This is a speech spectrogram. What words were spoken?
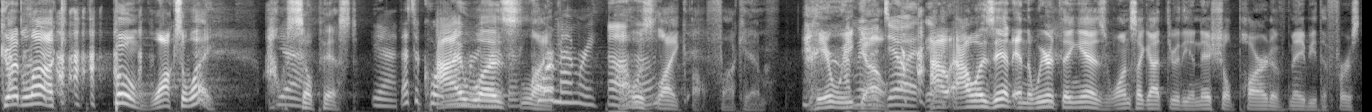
Good luck." Boom, walks away. I was Yeah. so pissed. yeah, that's a core. I memory right was there. like- core memory. I uh-huh. was like, "Oh fuck him." Here we I'm go. gonna do it, yeah. I, I was in, and the weird thing is, once I got through the initial part of maybe the first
